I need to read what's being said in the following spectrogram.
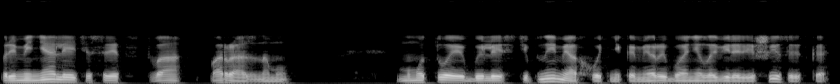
применяли эти средства по-разному. Мамутои были степными охотниками, рыбу они ловили лишь изредка.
